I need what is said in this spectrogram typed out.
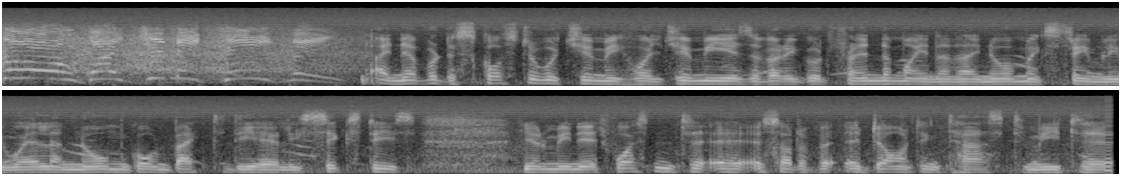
goal by Jimmy Keaveney! I never discussed it with Jimmy, while Jimmy is a very good friend of mine and I know him extremely well and know him going back to the early 60s. You know what I mean? It wasn't a, a sort of a daunting task to me to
